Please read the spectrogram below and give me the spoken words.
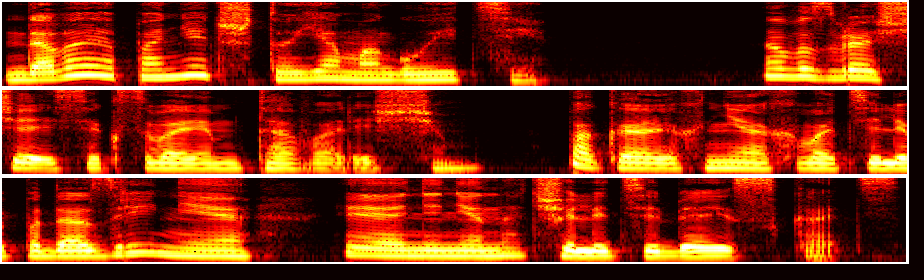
давая понять, что я могу идти. «Возвращайся к своим товарищам, пока их не охватили подозрения, и они не начали тебя искать.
